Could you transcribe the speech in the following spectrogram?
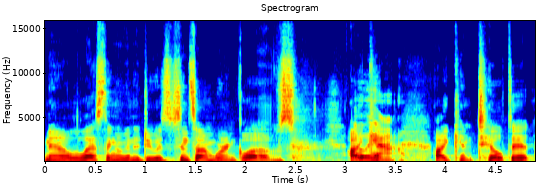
Now, the last thing I'm going to do is, since I'm wearing gloves, I Oh, can yeah. I can tilt it.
